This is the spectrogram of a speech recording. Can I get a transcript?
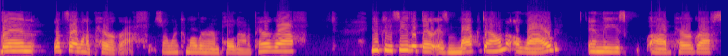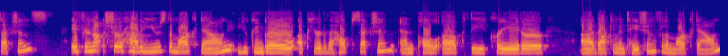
Then let's say I want a paragraph. So I'm going to come over here and pull down a paragraph. You can see that there is markdown allowed in these uh, paragraph sections. If you're not sure how to use the markdown, you can go up here to the help section and pull up the creator uh, documentation for the markdown.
